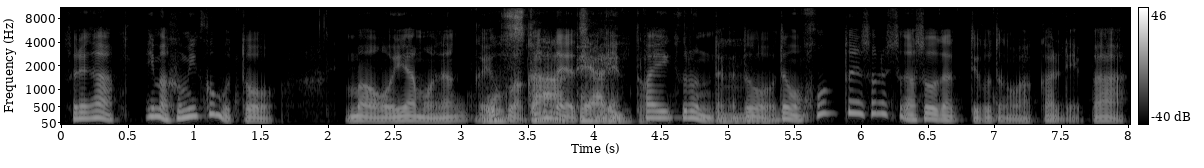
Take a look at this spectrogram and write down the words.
それが今踏み込むとまあ親もなんかよくわかんないやつがいっぱい来るんだけど、でも本当にその人がそうだっていうことが分かれば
